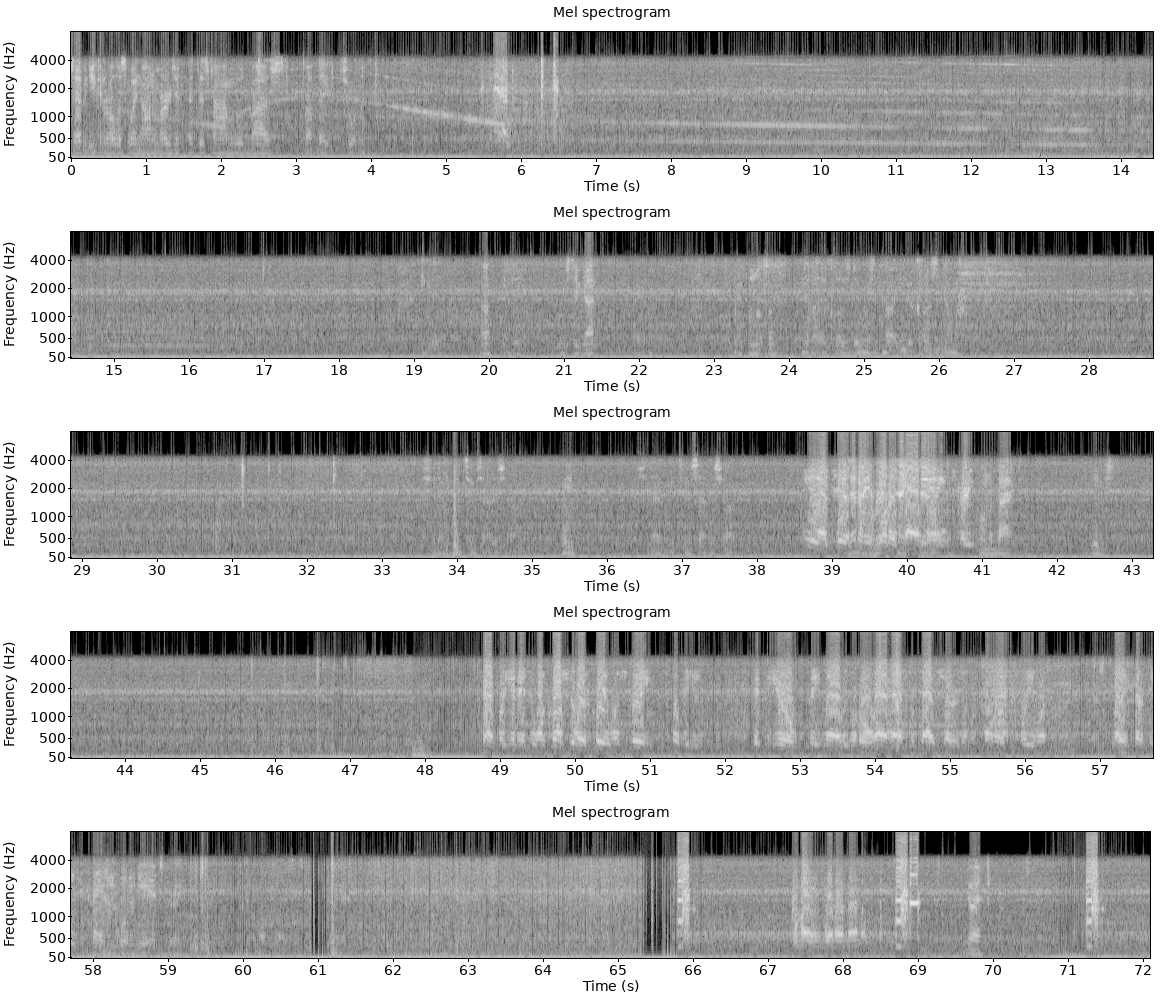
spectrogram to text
Seven, you can roll this way non-emergent at this time. We'll advise update shortly. You know, Is ten, that a one oh direct five Manning Street. on the back? Yes. Well, if we get into one crossing to West Cleveland Street, it's gonna be fifty-year-old female, we're going to a White House with white shutters on the corner of Cleveland, That's Lady Cartesian Transport. Yeah, it's great. All places. Come on, ten oh nine. Go ahead.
